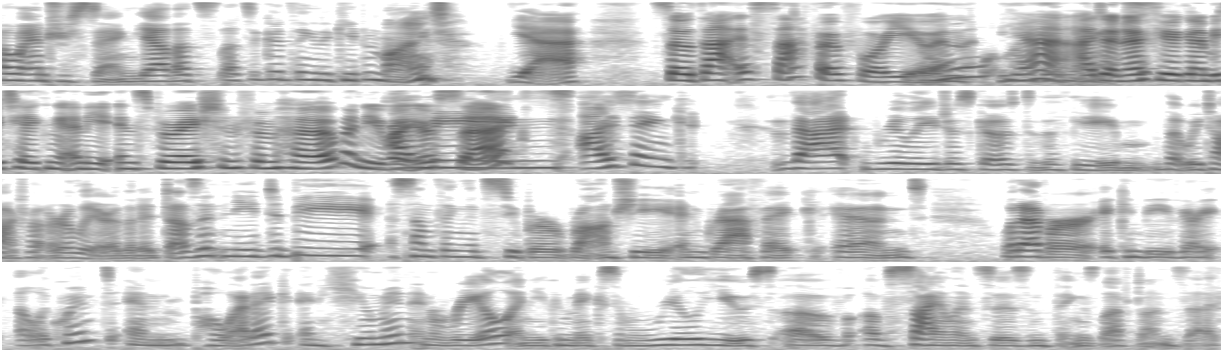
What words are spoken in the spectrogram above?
Oh, interesting. Yeah, that's that's a good thing to keep in mind. yeah. So that is Sappho for you, and Oh, yeah, I don't know if you're going to be taking any inspiration from her when you write I your mean, sex. I think that really just goes to the theme that we talked about earlier that it doesn't need to be something that's super raunchy and graphic and whatever. It can be very eloquent and poetic and human and real, and you can make some real use of, of silences and things left unsaid.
